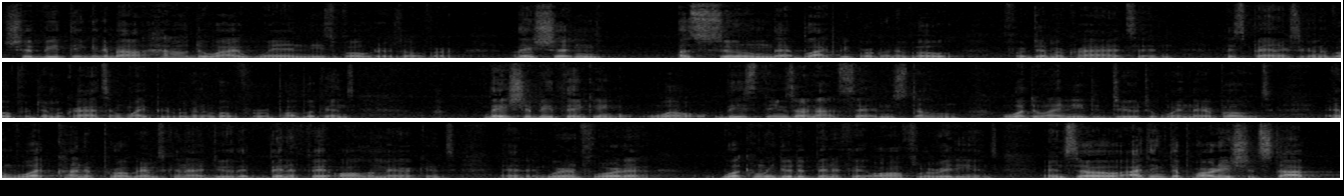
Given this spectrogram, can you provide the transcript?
should be thinking about how do I win these voters over? They shouldn't assume that black people are going to vote for Democrats and Hispanics are going to vote for Democrats and white people are going to vote for Republicans. They should be thinking, well, these things are not set in stone. What do I need to do to win their votes? And what kind of programs can I do that benefit all Americans? And we're in Florida what can we do to benefit all Floridians? And so I think the party should stop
